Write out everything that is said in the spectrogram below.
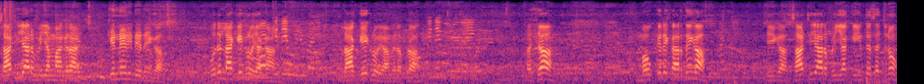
60000 ਰੁਪਇਆ ਮੰਗ ਰਹਾ ਕਿੰਨੇ ਦੀ ਦੇ ਦੇਗਾ? ਉਹਦੇ ਲਾਗੇ ਖਲੋ ਜਾ ਕਾਂ ਲਾਗੇ ਖਲੋ ਜਾ ਮੇਰਾ ਭਰਾ। ਅੱਛਾ। ਮੌਕੇ ਤੇ ਕਰ ਦੇਗਾ। ਠੀਕ ਆ 60000 ਰੁਪਈਆ ਕੀਮਤ ਹੈ ਸੱਜਣੋ,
